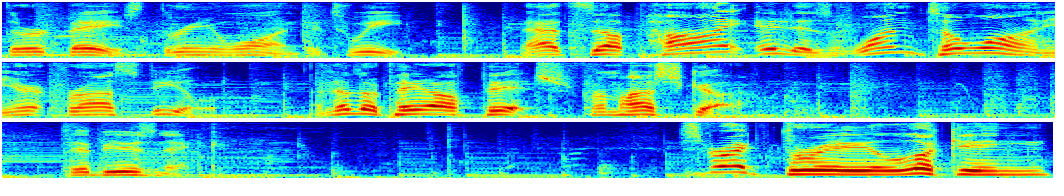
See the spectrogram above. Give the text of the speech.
third base, three and one to Tweet. That's up high. It is one to one here at Frost Field. Another payoff pitch from Hushka to Busnick. Strike three, looking.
